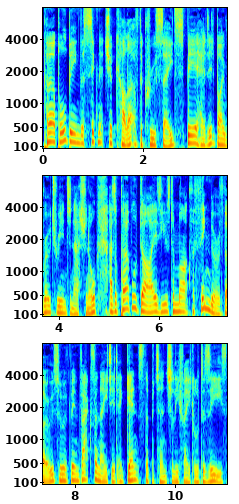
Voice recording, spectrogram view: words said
Purple being the signature colour of the crusade spearheaded by Rotary International, as a purple dye is used to mark the finger of those who have been vaccinated against the potentially fatal disease.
